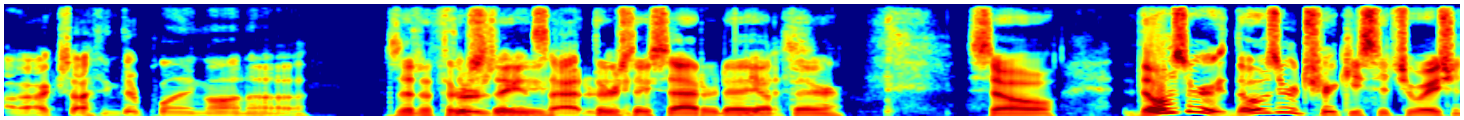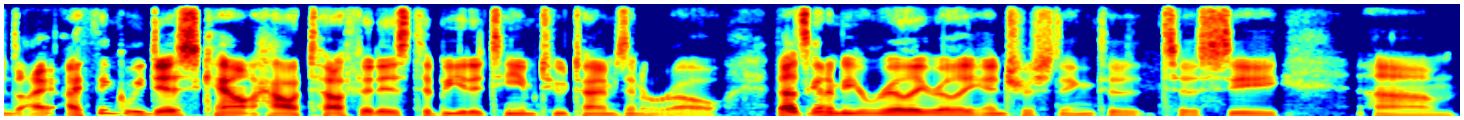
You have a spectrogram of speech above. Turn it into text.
Uh, actually, I think they're playing on. Uh, Is it a Thursday Thursday, and Saturday. Thursday, Saturday up there? So those are those are tricky situations. I, I think we discount how tough it is to beat a team two times in a row. That's going to be really really interesting to to see. Um,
